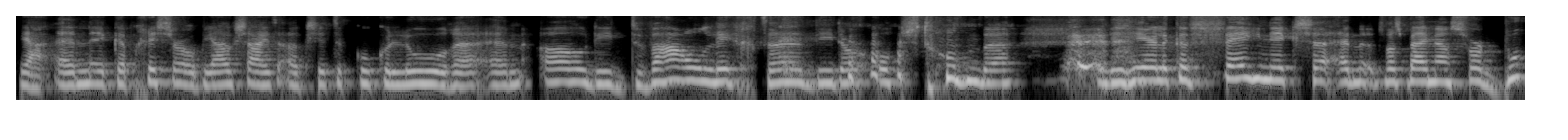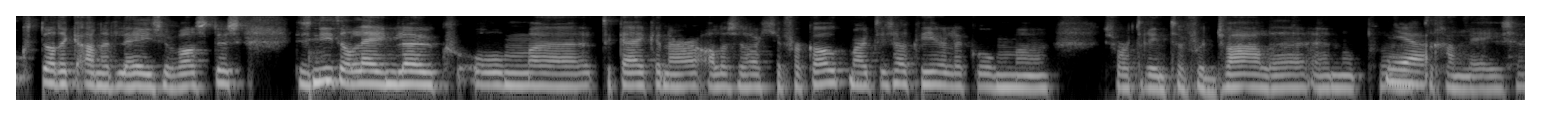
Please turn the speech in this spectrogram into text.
Ja, en ik heb gisteren op jouw site ook zitten koekeloeren. En oh, die dwaallichten die erop stonden. En die heerlijke fenixen. En het was bijna een soort boek dat ik aan het lezen was. Dus het is niet alleen leuk om uh, te kijken naar alles wat je verkoopt. Maar het is ook heerlijk om uh, soort erin te verdwalen en op uh, ja. te gaan lezen.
